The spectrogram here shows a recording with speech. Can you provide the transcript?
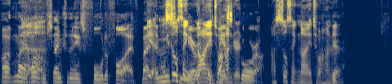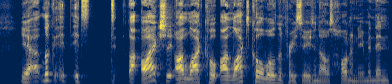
Oh, mate, Uh, I'm saying for the next four to five. Mate, Yeah, I still missing think Merrett, 90 to best 100. scorer. I still think ninety to hundred. Yeah. Yeah, look, it, it's. I, I actually I like Col- I liked Caldwell in the preseason. I was hot on him, and then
